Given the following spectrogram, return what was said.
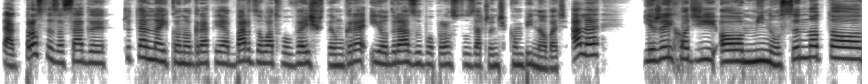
Tak, proste zasady, czytelna ikonografia, bardzo łatwo wejść w tę grę i od razu po prostu zacząć kombinować. Ale jeżeli chodzi o minusy, no to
